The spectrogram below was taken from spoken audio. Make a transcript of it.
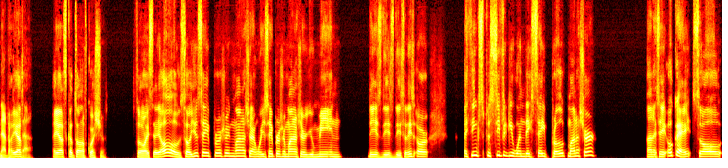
navigate I ask, that? I ask a ton of questions. So I say, oh, so you say project manager, and when you say project manager, you mean this, this, this, and this, or I think specifically when they say product manager, and I say, okay, so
